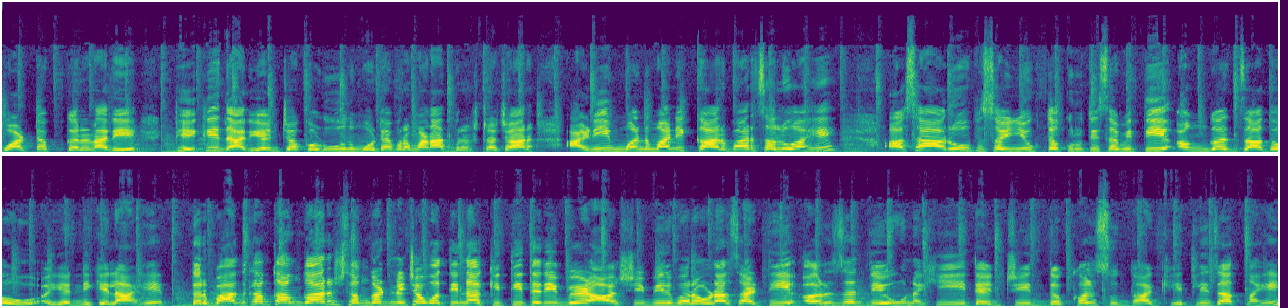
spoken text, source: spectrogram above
वाटप करणारे ठेकेदार यांच्याकडून मोठ्या प्रमाणात भ्रष्टाचार आणि मनमानी कारभार चालू आहे असा आरोप संयुक्त कृती समिती अंगद जाधव यांनी केला आहे. तर बांधकाम कामगार संघटनेच्या वतीनं कितीतरी वेळा शिबिर भरवण्यासाठी अर्ज देऊनही त्यांची दखल सुद्धा घेतली जात नाही.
